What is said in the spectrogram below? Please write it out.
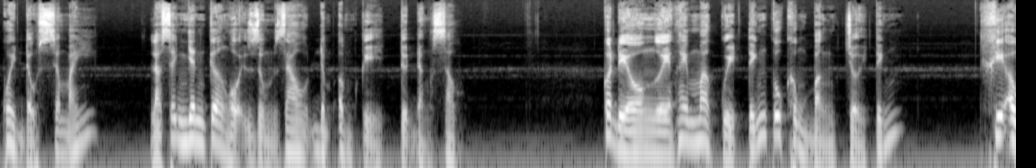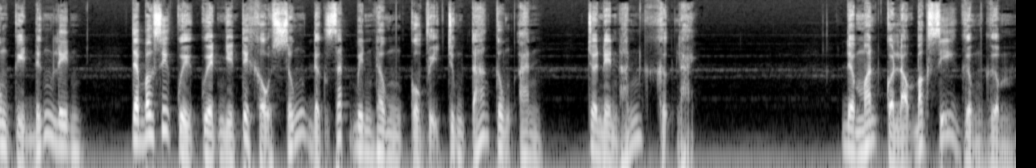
quay đầu xe máy, Lão sẽ nhân cơ hội dùng dao đâm âm Kỳ từ đằng sau. Có điều người hay ma quỷ tính cũng không bằng trời tính. Khi ông Kỳ đứng lên, tên bác sĩ quỷ quyệt nhìn thấy khẩu súng được dắt bên hông của vị trung tá công an Cho nên hắn khựng lại. Đôi mắt của lão bác sĩ gườm gườm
